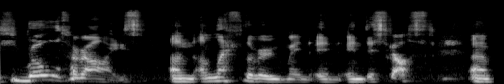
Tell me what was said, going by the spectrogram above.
she rolled her eyes and, and left the room in, in, in disgust. Um,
